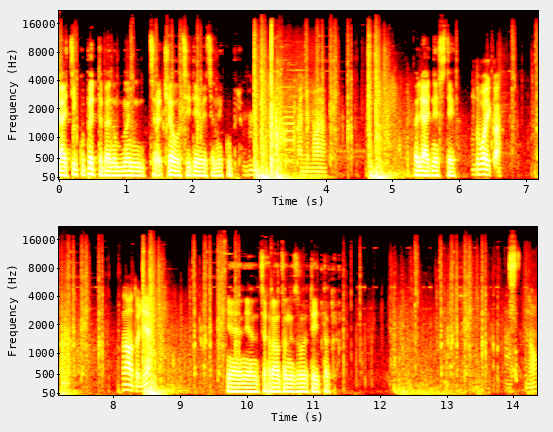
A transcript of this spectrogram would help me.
Блядь, ті купити тебе, ну мені це чело цей дивиться, не куплю. Понімаю. Блядь, не встиг. Двойка. Гранату, ні? Ні, ні, ця граната не залетить так. Ну.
